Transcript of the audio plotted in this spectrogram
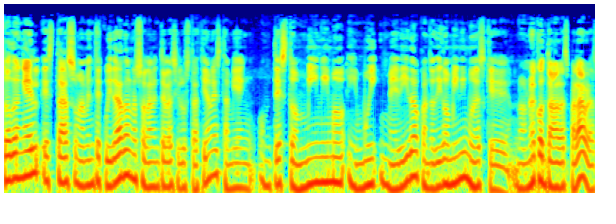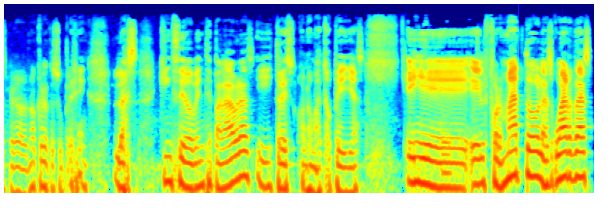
Todo en él está sumamente cuidado, no solamente las ilustraciones, también un texto mínimo y muy medido. Cuando digo mínimo es que no, he contado las palabras, pero no creo que superen las 15 o 20 palabras y tres onomatopeyas. Eh, el formato, las guardas,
